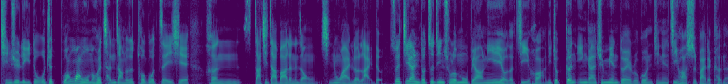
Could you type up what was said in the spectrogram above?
情绪力度。我觉得往往我们会成长，都是透过这一些。很杂七杂八的那种喜怒哀乐来的。所以，既然你都制定出了目标，你也有了计划，你就更应该去面对，如果你今天计划失败的可能。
